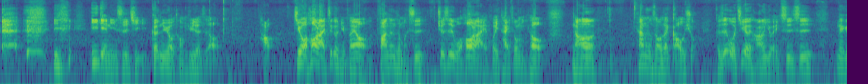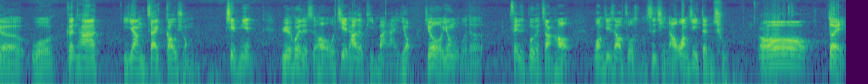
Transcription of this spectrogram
一一点零时期跟女友同居的时候，好，结果后来这个女朋友发生什么事？就是我后来回台中以后，然后她那个时候在高雄，可是我记得好像有一次是那个我跟他一样在高雄见面约会的时候，我借他的平板来用，结果我用我的 Facebook 账号忘记是要做什么事情，然后忘记登出。哦。对，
